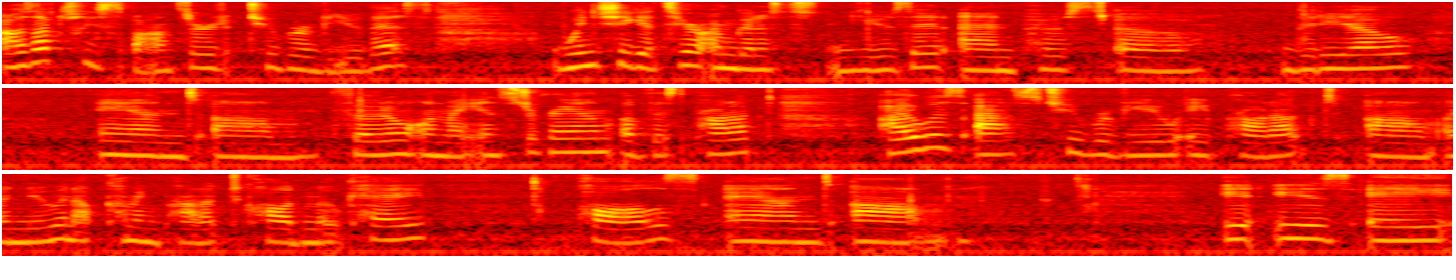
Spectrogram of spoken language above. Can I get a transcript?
I was actually sponsored to review this. When she gets here, I'm going to use it and post a video and um, photo on my Instagram of this product. I was asked to review a product, um, a new and upcoming product called Moquet Paws, and um, it is a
